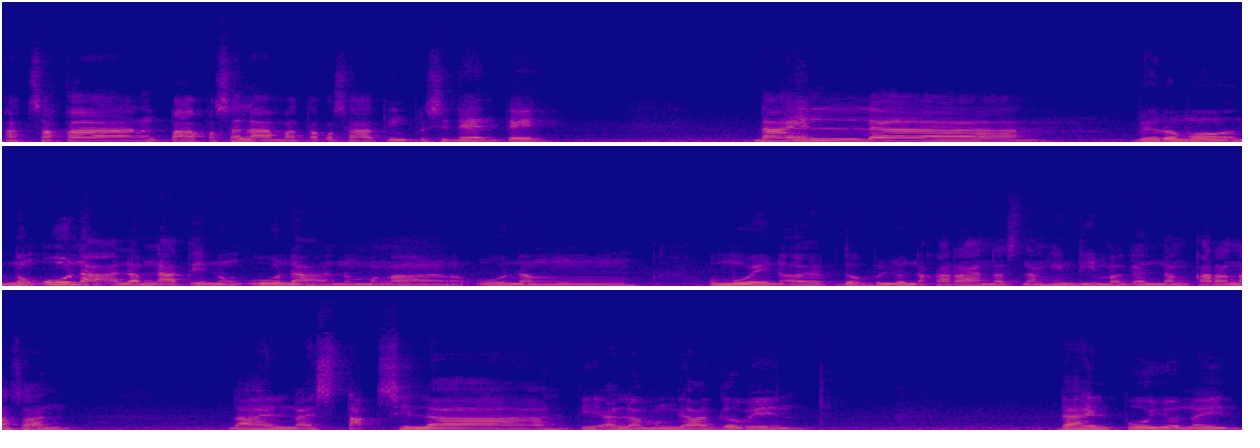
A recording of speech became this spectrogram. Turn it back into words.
at saka nagpapasalamat ako sa ating presidente dahil uh, pero mo nung una alam natin nung una nung mga unang umuwi na OFW nakaranas ng hindi magandang karanasan dahil na stuck sila di alam ang gagawin dahil po yun ay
